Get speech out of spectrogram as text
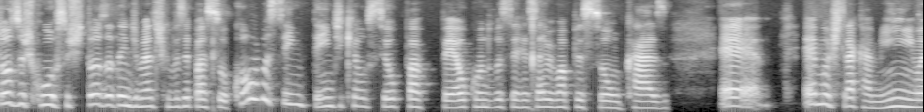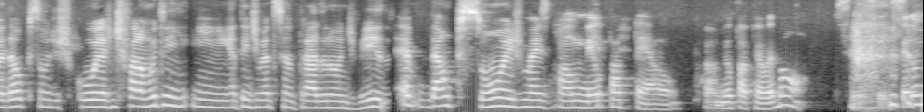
todos os cursos, todos os atendimentos que você passou, qual você entende que é o seu papel quando você recebe uma pessoa, um caso? É, é mostrar caminho, é dar opção de escolha. A gente fala muito em, em atendimento centrado no indivíduo, é dar opções, mas. Qual o meu papel? Qual o meu papel é bom. Você não,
